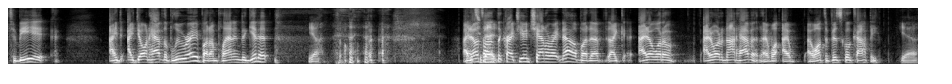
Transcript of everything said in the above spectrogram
to me, I I don't have the Blu-ray, but I'm planning to get it. Yeah. I know it's on the Criterion channel right now, but uh, like I don't want to. I don't want to not have it. I want. I, I want the physical copy. Yeah.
